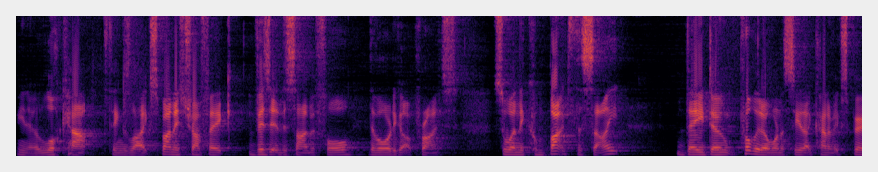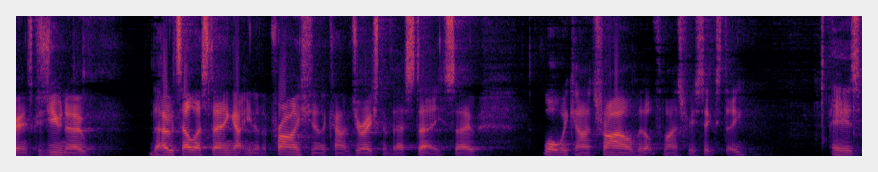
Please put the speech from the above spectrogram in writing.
You know, look at things like Spanish traffic, visited the site before, they've already got a price. So when they come back to the site, they don't probably don't want to see that kind of experience because you know the hotel they're staying at, you know the price, you know the kind of duration of their stay. So what we kind of trial with Optimize 360 is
